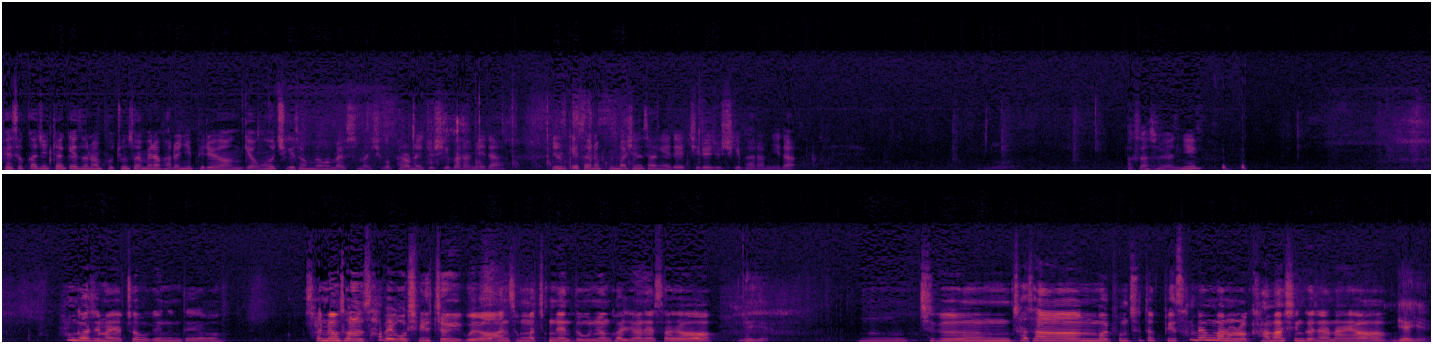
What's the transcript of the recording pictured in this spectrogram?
배석한 인턴께서는 보충 설명이나 발언이 필요한 경우 직위 성명을 말씀하시고 발언해 주시기 바랍니다. 이님께서는 근무하시는 상에 대해 질의해 주시기 바랍니다. 박산소 의원님. 한 가지만 여쭤보겠는데요. 설명서는 451쪽이고요. 안성맞춤랜드 운영 관련해서요. 예, 예. 음, 지금 자산물품 취득비 300만 원을 감하신 거잖아요. 예, 예.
